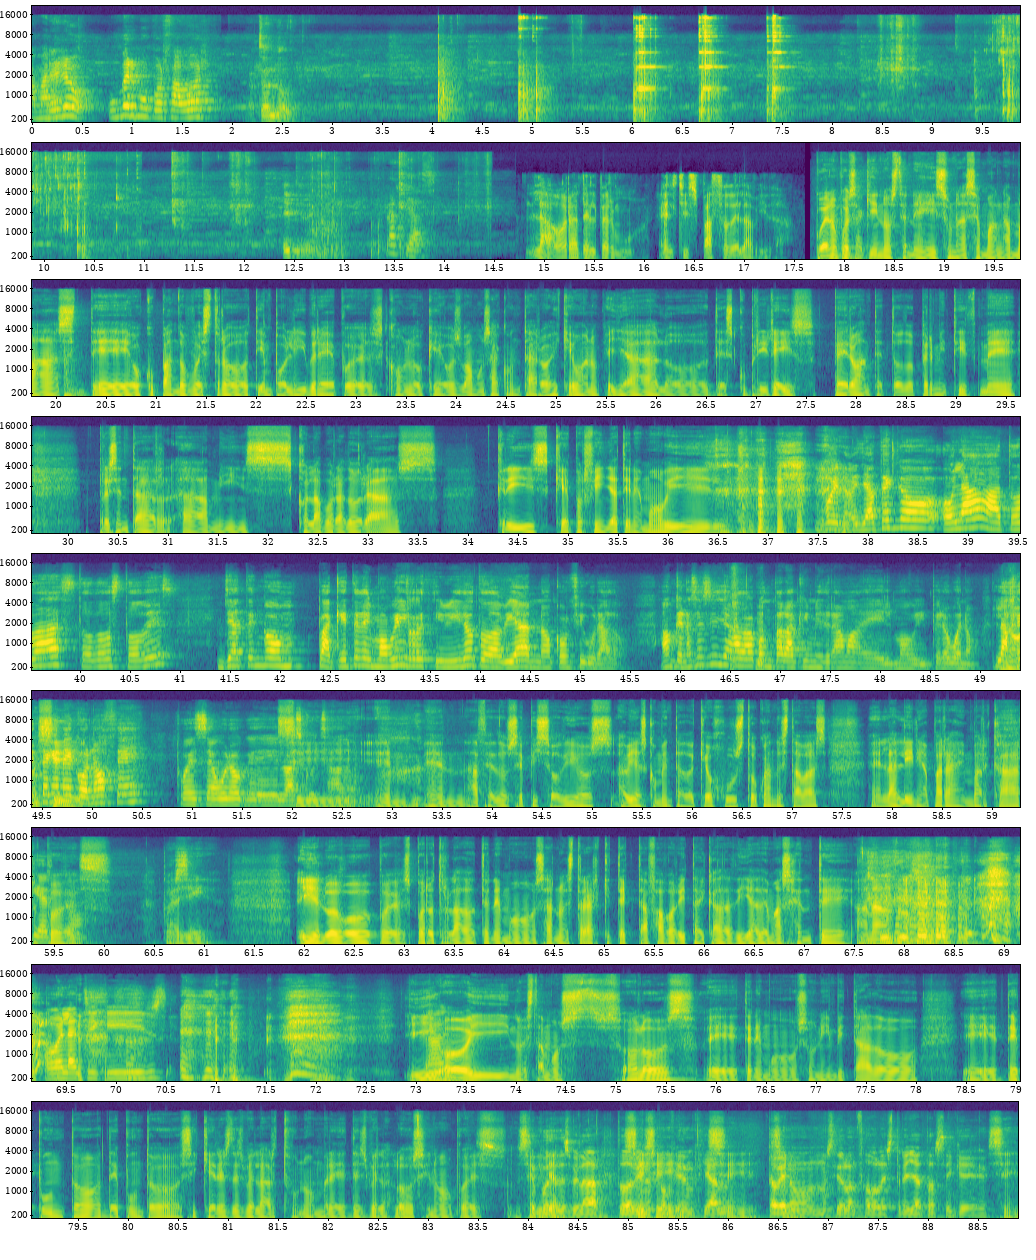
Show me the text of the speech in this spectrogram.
Camarero, un vermú, por favor. Echando. Ahí tiene. Gracias. La hora del vermú, el chispazo de la vida. Bueno, pues aquí nos tenéis una semana más de ocupando vuestro tiempo libre, pues con lo que os vamos a contar hoy, que bueno, que ya lo descubriréis, pero ante todo permitidme presentar a mis colaboradoras, Chris, que por fin ya tiene móvil. Bueno, ya tengo. Hola a todas, todos, todes. Ya tengo un paquete de móvil recibido, todavía no configurado. Aunque no sé si he llegado a contar aquí mi drama del móvil, pero bueno, la No, gente sí. que me conoce, pues seguro que lo ha Sí, escuchado. en, en hace dos episodios habías comentado que justo cuando estabas en la línea para embarcar, Cierto. pues, Pues ahí. sí. Y luego, pues por otro lado, tenemos a nuestra arquitecta favorita y cada día de más gente, Ana. Hola chiquis. y hoy no estamos solos, eh, tenemos un invitado eh, de punto, de punto, si quieres desvelar tu nombre, desvélalo, si no, pues... Se puede desvelar, todavía Sí, no es sí, confidencial. sí, todavía sí. No, no ha sido lanzado al estrellato, así que Sí.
